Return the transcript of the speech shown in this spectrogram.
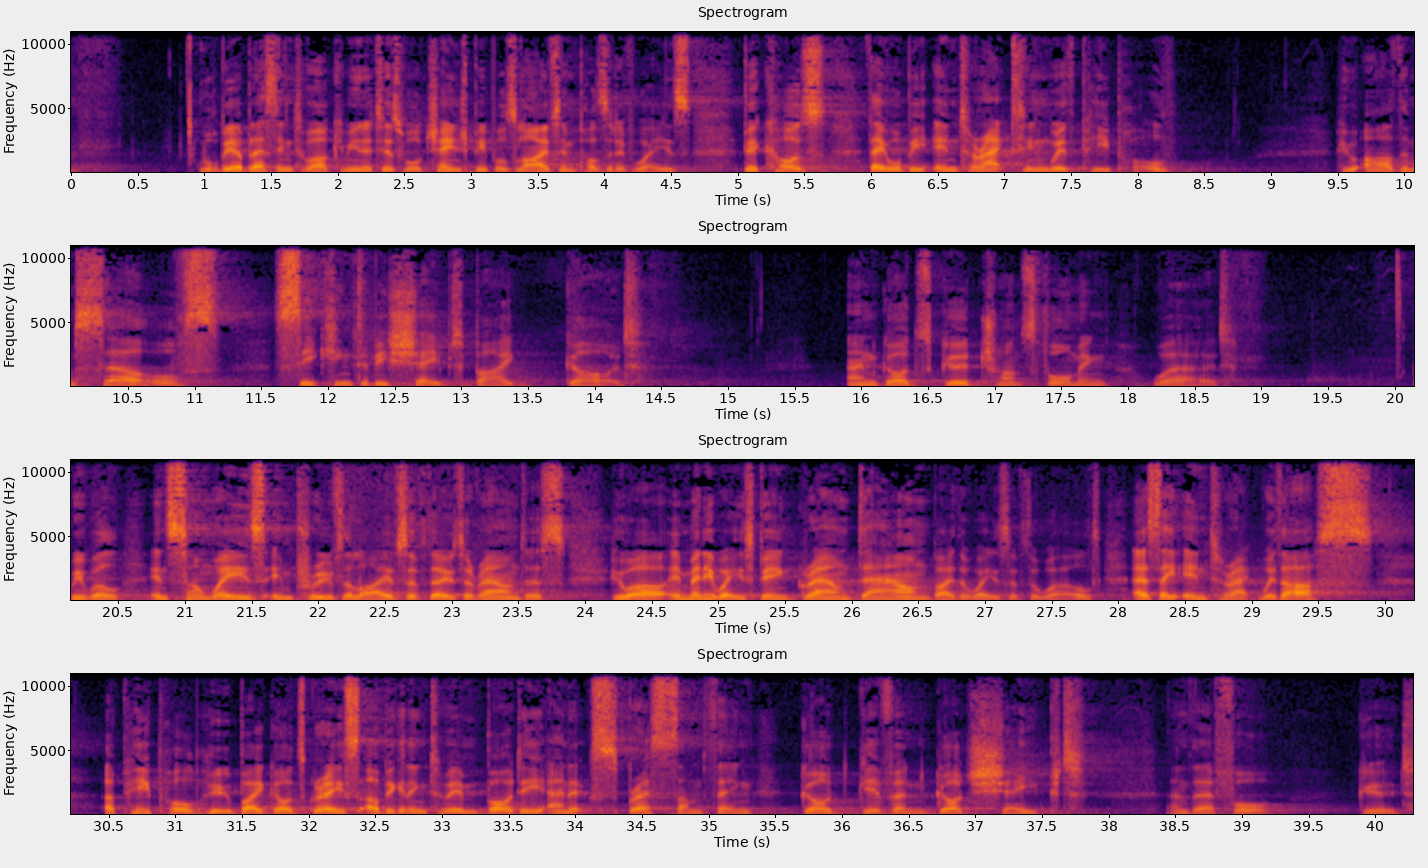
We'll be a blessing to our communities, we'll change people's lives in positive ways because they will be interacting with people who are themselves seeking to be shaped by God and God's good transforming word. We will, in some ways, improve the lives of those around us who are, in many ways, being ground down by the ways of the world as they interact with us, a people who, by God's grace, are beginning to embody and express something God given, God shaped, and therefore good.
